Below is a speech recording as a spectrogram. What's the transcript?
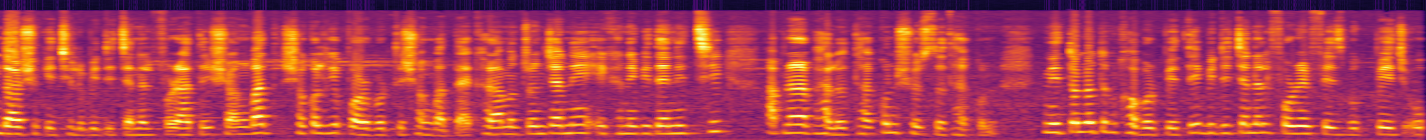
দর্শক ছিল বিডি চ্যানেল ফোর রাতের সংবাদ। সকলকে পরবর্তী সংবাদ দেখার আমন্ত্রণ জানিয়ে এখানে বিদায় নিচ্ছি। আপনারা ভালো থাকুন, সুস্থ থাকুন। নিত্য নতুন খবর পেতে বিডি চ্যানেল ফোরের ফেসবুক পেজ ও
